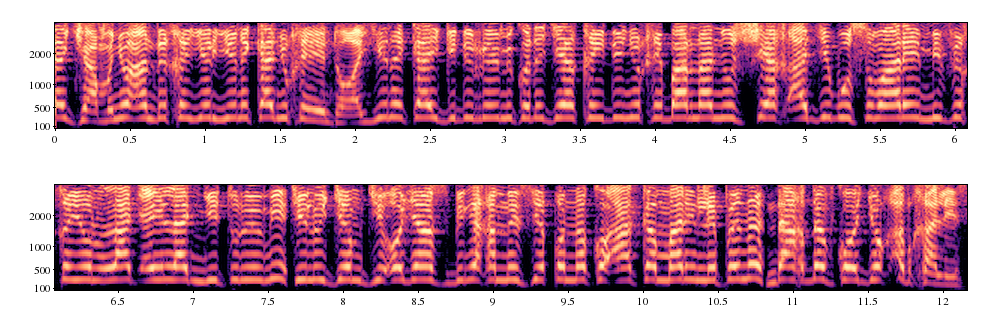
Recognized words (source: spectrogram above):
na jàmm ñu ànd xëy yër yéen kaay ñu xëyantoo yéen kaay gi di réew mi ko di jeex xëy di ñu xibaar naan ñu Cheikh Hadjibou Soumaré mi fi xëyoon laaj ay laaj njiitu réew mi ci lu jëm ci audience bi nga xam ne séqoon na ko ak Marine Le Pen ndax daf ko jox ab xaalis.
